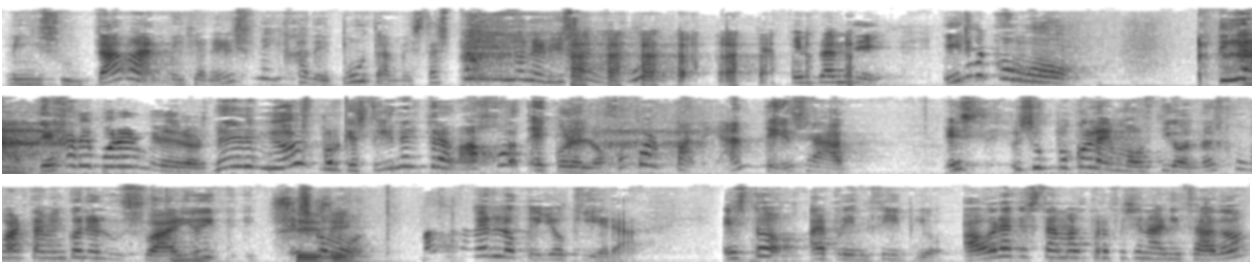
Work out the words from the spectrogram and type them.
me insultaban. Me decían, eres una hija de puta, me estás poniendo nerviosa en culo". En plan de, era como, tía, deja de ponerme de los nervios porque estoy en el trabajo eh, con el ojo parpadeante. O sea, es, es un poco la emoción, ¿no? Es jugar también con el usuario y Sí, es como, sí. vas a ver lo que yo quiera. Esto al principio. Ahora que está más profesionalizado,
